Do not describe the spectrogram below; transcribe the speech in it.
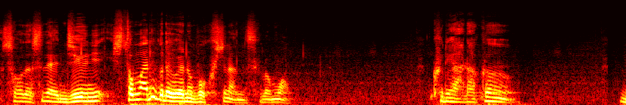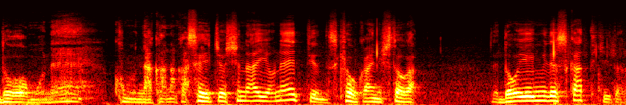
そうですね12一回りぐらい上の牧師なんですけども栗原君どうもねなかなか成長しないよねって言うんです教会の人が。でどういう意味ですか？って聞いたら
